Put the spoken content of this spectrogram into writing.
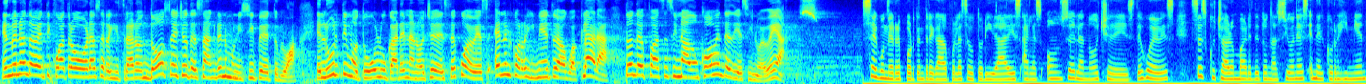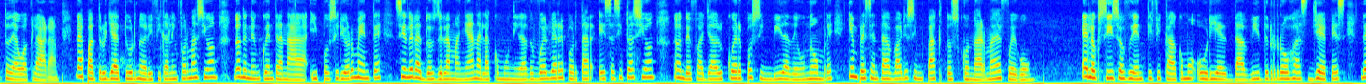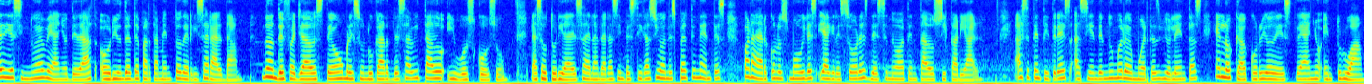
En menos de 24 horas se registraron dos hechos de sangre en el municipio de Tuluá. El último tuvo lugar en la noche de este jueves en el corregimiento de Agua Clara, donde fue asesinado un joven de 19 años. Según el reporte entregado por las autoridades a las 11 de la noche de este jueves, se escucharon varias detonaciones en el corregimiento de Agua Clara. La patrulla de turno verifica la información donde no encuentra nada y posteriormente, siendo las 2 de la mañana, la comunidad vuelve a reportar esa situación donde fallado el cuerpo sin vida de un hombre quien presenta varios impactos con arma de fuego. El occiso fue identificado como Uriel David Rojas Yepes, de 19 años de edad, oriundo del departamento de Risaralda. Donde fallado este hombre es un lugar deshabitado y boscoso. Las autoridades adelantan las investigaciones pertinentes para dar con los móviles y agresores de este nuevo atentado sicarial. A 73 asciende el número de muertes violentas en lo que ha ocurrido de este año en Tuluá.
